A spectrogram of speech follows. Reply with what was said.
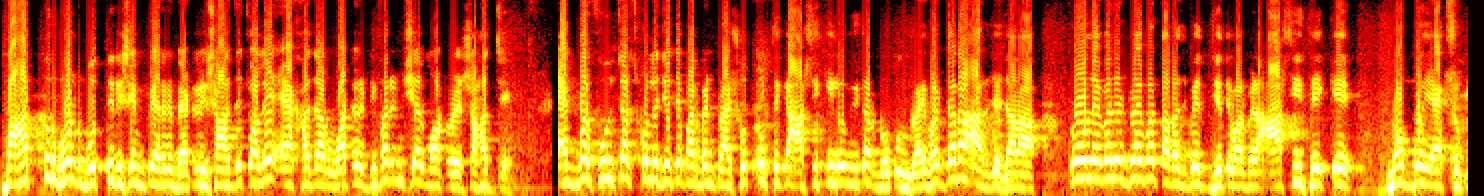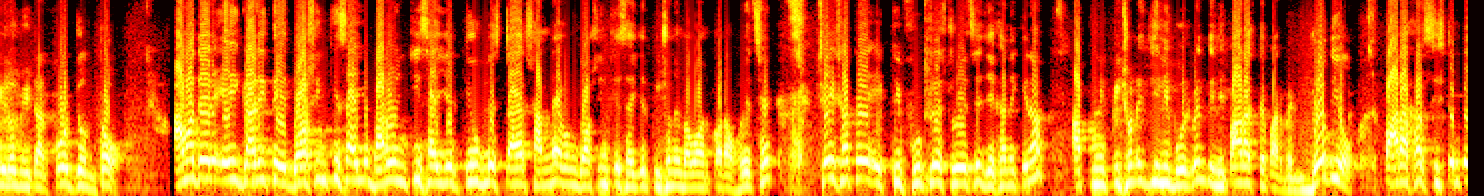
বাহাত্তর ভোল্ট বত্রিশ এম্পিয়ারের ব্যাটারির সাহায্যে চলে, এক হাজার ওয়াটের ডিফারেন্সিয়াল মোটরের সাহায্যে। একবার ফুল চার্জ করলে যেতে পারবেন প্রায় সত্তর থেকে আশি কিলোমিটার নতুন ড্রাইভার যারা, আর যে যারা প্রো লেভেলের ড্রাইভার তারা যেতে পারবেন আশি থেকে নব্বই, একশো কিলোমিটার পর্যন্ত। আমাদের এই গাড়িতে দশ ইঞ্চি সাইজ বারো ইঞ্চি সাইজের টিউবলেস টায়ার সামনে এবং দশ ইঞ্চি সাইজের পিছনে ব্যবহার করা হয়েছে। সেই সাথে একটি ফুটরেস্ট রয়েছে যেখানে কিনা আপনি পিছনে যিনি বসবেন তিনি পা রাখতে পারবেন। যদিও পা রাখার সিস্টেমটা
